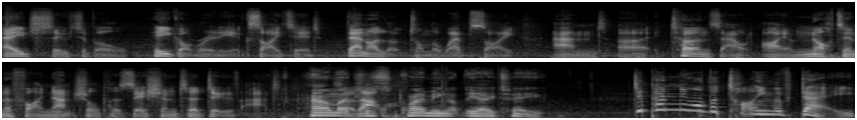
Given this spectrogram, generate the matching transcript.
Age suitable. He got really excited. Then I looked on the website, and uh, it turns out I am not in a financial position to do that. How So much that is climbing up the O2? depending on the time of day,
